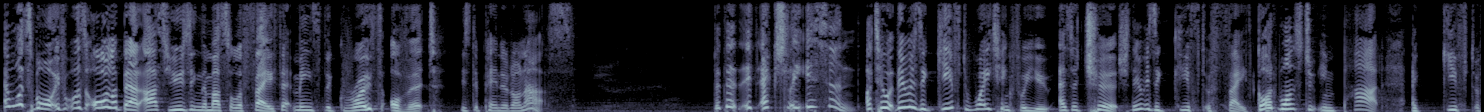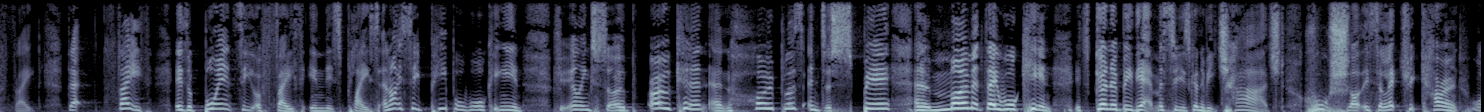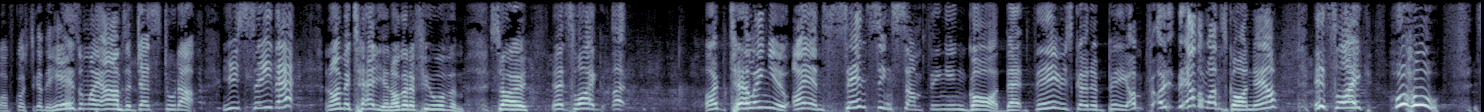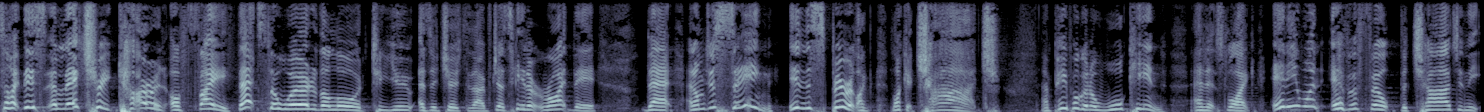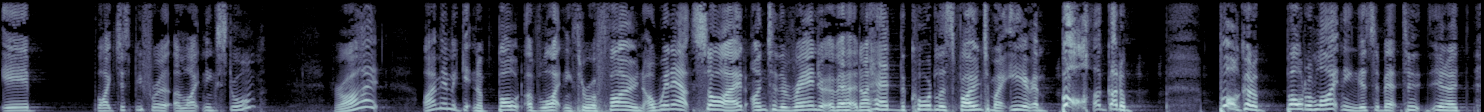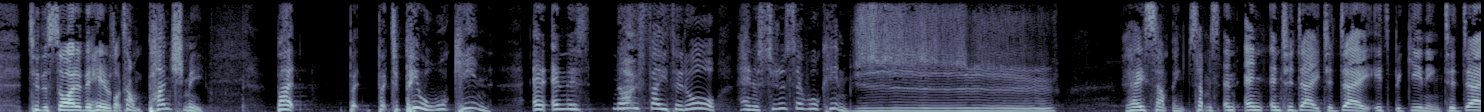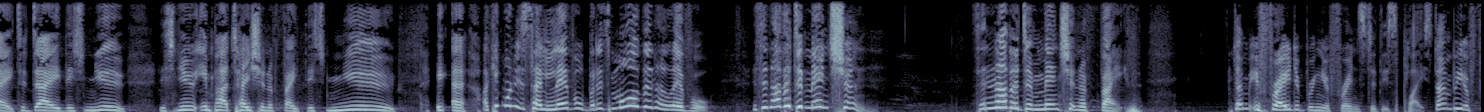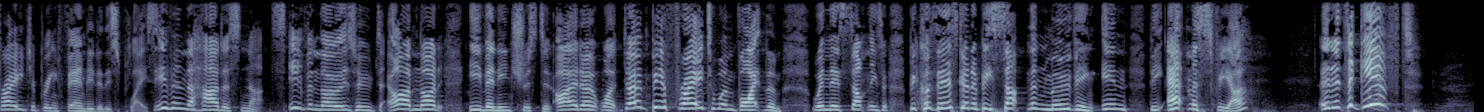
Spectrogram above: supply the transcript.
And what's more, if it was all about us using the muscle of faith, that means the growth of it is dependent on us. But that it actually isn't. I tell you what, there is a gift waiting for you as a church. There is a gift of faith. God wants to impart a gift of faith that faith is a buoyancy of faith in this place. And I see people walking in feeling so broken and hopeless and despair. And the moment they walk in, it's going to be the atmosphere is going to be charged. Whoosh, like this electric current. Oh, I've got to go. the hairs on my arms have just stood up. You see that? And I'm Italian. I've got a few of them. So it's like, like I'm telling you, I am sensing something in God that there is going to be. I'm, oh, the other one's gone now. It's like, whoo It's like this electric current of faith. That's the word of the Lord to you as a church today. I've just hit it right there. That, and I'm just seeing in the spirit like, like a charge. And people are going to walk in, and it's like, anyone ever felt the charge in the air, like just before a, a lightning storm? Right? I remember getting a bolt of lightning through a phone. I went outside onto the veranda of and I had the cordless phone to my ear, and boom, I got a, boom, I got a bolt of lightning. It's about to, you know, to the side of the head. It was like someone punched me. But, but, but to people walk in, and, and there's no faith at all. And as soon as they walk in, hey, something, something, and, and, and today, today, it's beginning. Today, today, this new, this new impartation of faith, this new uh, I keep wanting to say level, but it's more than a level. It's another dimension. It's another dimension of faith. Don't be afraid to bring your friends to this place. Don't be afraid to bring family to this place. Even the hardest nuts, even those who, say, oh, I'm not even interested. I don't want. Don't be afraid to invite them when there's something, because there's going to be something moving in the atmosphere, and it's a gift.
